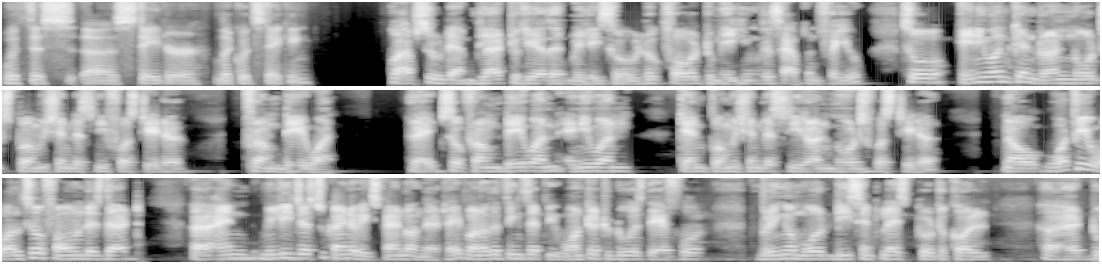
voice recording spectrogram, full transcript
with this uh, Stader liquid staking? Oh, absolutely. I'm glad to hear that, Millie. So look forward to making this happen for you. So anyone can run nodes permissionlessly for Stader from day one, right? So from day one, anyone can permissionlessly run nodes for Stader. Now, what we've also found is that, uh, and Millie, just to kind of expand on that, right? One of the things that we wanted to do is therefore bring a more decentralized protocol uh, to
